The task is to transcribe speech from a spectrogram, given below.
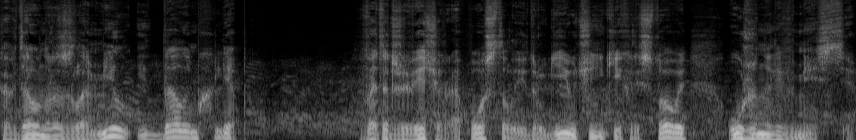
когда он разломил и дал им хлеб. В этот же вечер апостолы и другие ученики Христовы ужинали вместе.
